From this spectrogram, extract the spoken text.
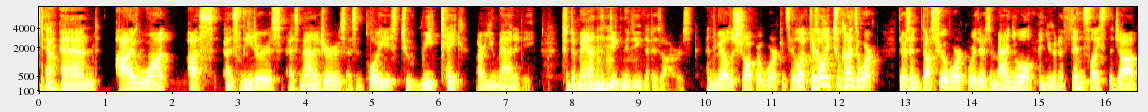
Yeah. And I want us as leaders, as managers, as employees to retake our humanity to demand mm-hmm. the dignity that is ours and to be able to show up at work and say, look, there's only two kinds of work. There's industrial work where there's a manual and you're going to thin slice the job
